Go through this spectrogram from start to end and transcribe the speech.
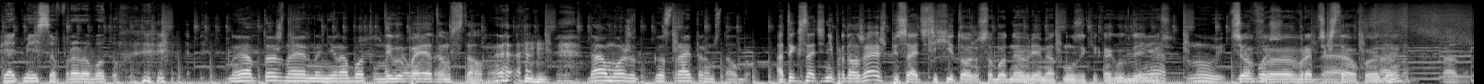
Пять месяцев проработал. Ну, я бы тоже, наверное, не работал Ты бы поэтом стал. Да, может, гострайтером стал бы. А ты, кстати, не продолжаешь писать стихи тоже в свободное время от музыки, как бы где-нибудь? Нет, ну... Всё я в- больше- в рэп-текста да, да? сразу, сразу.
